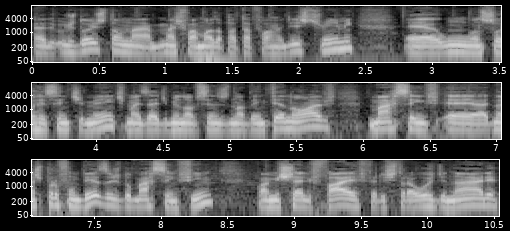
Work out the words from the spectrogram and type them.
é, os dois estão na mais famosa plataforma de streaming. É, um lançou recentemente, mas é de 1999, Mar Sem, é, nas profundezas do Mar sem Fim, com a Michelle Pfeiffer, extraordinária,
